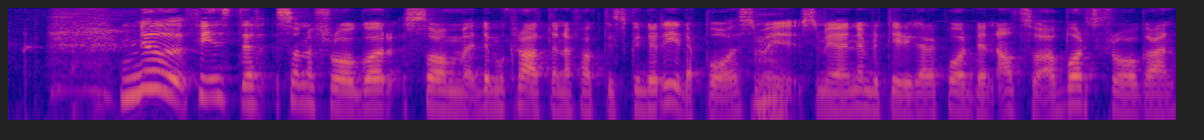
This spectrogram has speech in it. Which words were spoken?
nu finns det sådana frågor som Demokraterna faktiskt kunde rida på, som, jag, som jag nämnde tidigare på podden, alltså abortfrågan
